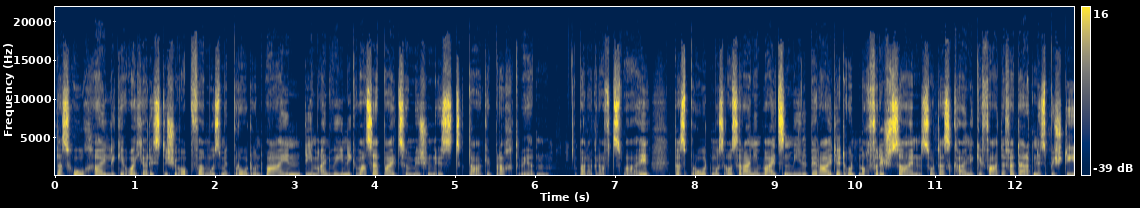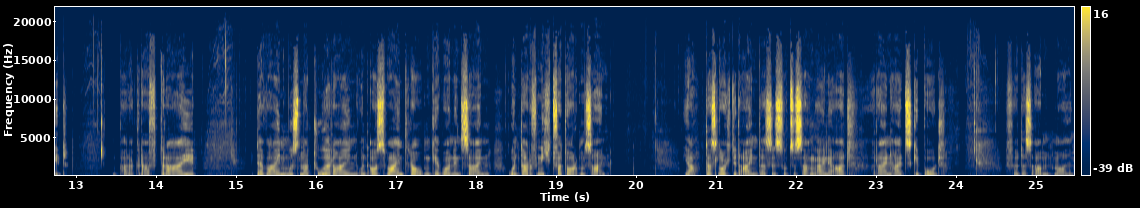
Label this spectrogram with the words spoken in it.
Das hochheilige eucharistische Opfer muss mit Brot und Wein, dem ein wenig Wasser beizumischen ist, dargebracht werden. Paragraph 2. Das Brot muss aus reinem Weizenmehl bereitet und noch frisch sein, sodass keine Gefahr der Verderbnis besteht. Paragraph 3. Der Wein muss naturrein und aus Weintrauben gewonnen sein und darf nicht verdorben sein. Ja, das leuchtet ein, das ist sozusagen eine Art Reinheitsgebot für das Abendmahl.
